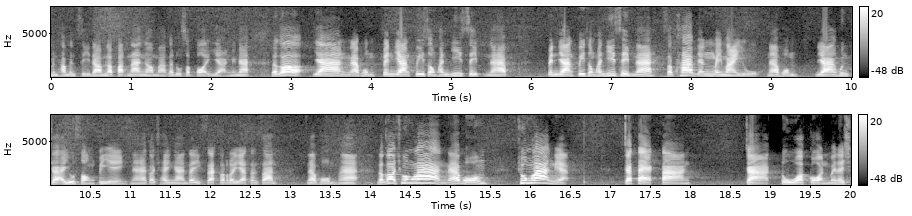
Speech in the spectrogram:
มันทำเป็นสีดำแล้วปัดหน้าเงามาก็ดูสปอร์ตอีกอย่างหนึงนะแล้วก็ยางนะครับผมเป็นยางปี 2020 นะครับเป็นยางปี 2020 นะ สภาพยังใหม่ ๆ อยู่นะครับผม ยางเพิ่งจะอายุ 2 ปีเองนะฮะก็ใช้งานได้อีกสักระยะสั้นๆนะครับผมอ่าแล้วก็ช่วงล่างนะครับผมช่วงล่างเนี่ยจะแตกต่างจากตัวก่อนไม่ได้เช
